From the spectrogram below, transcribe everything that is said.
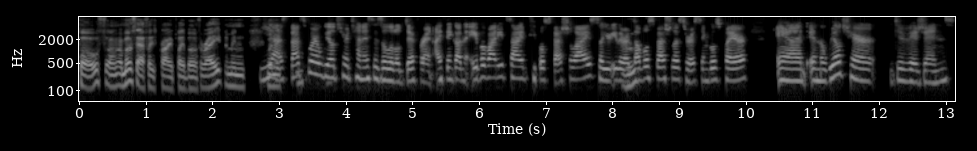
both, or most athletes probably play both, right? I mean, yes, they, that's where wheelchair tennis is a little different. I think on the able-bodied side, people specialize. So you're either mm-hmm. a double specialist or a singles player. And in the wheelchair divisions,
